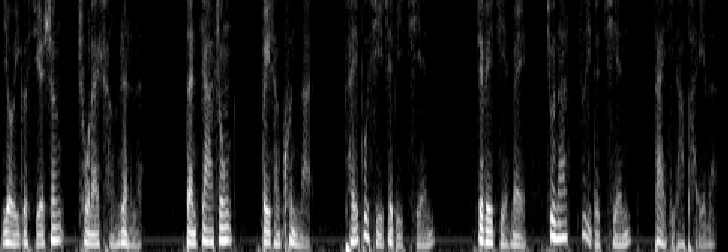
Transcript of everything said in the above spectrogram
有一个学生出来承认了，但家中非常困难，赔不起这笔钱。这位姐妹就拿自己的钱代替他赔了。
